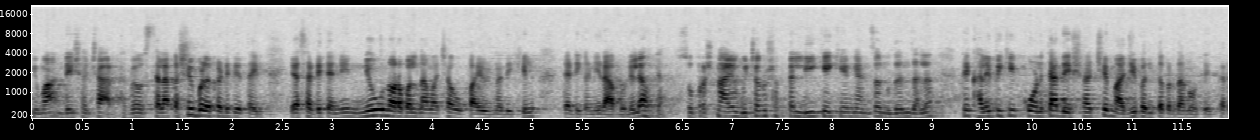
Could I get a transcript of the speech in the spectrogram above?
किंवा देशाच्या अर्थव्यवस्थेला कशी बळकटी देता येईल यासाठी त्यांनी न्यू नॉर्मल नावाच्या उपाययोजना देखील त्या ठिकाणी राबवलेल्या होत्या. सो प्रश्न आयोग विचारू शकता ली के किंग यांचं निधन झालं. ते खालीपैकी कोणत्या देशाचे माजी पंतप्रधान होते? तर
